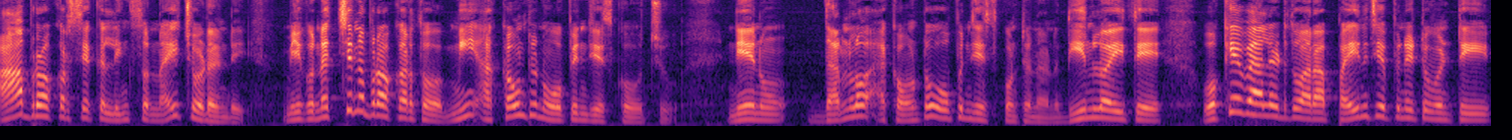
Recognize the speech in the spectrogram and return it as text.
ఆ బ్రోకర్స్ యొక్క లింక్స్ ఉన్నాయి చూడండి. మీకు నచ్చిన బ్రోకర్తో మీ అకౌంట్ను ఓపెన్ చేసుకోవచ్చు. నేను దానిలో అకౌంట్ ఓపెన్ చేసుకుంటున్నాను. దీనిలో అయితే ఒకే వ్యాలెట్ ద్వారా పైన చెప్పినటువంటి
